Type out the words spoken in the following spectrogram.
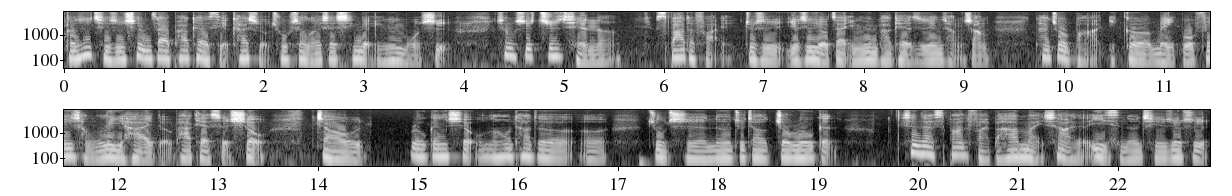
可是其实现在 Podcast 也开始有出现了一些新的营运模式，像是之前呢。Spotify 就是也是有在营运 Podcast 这间厂商，他就把一个美国非常厉害的 Podcast show 叫 Rogan Show，然后他的呃主持人呢就叫 Joe Rogan。现在 Spotify 把它买下来的意思呢，其实就是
